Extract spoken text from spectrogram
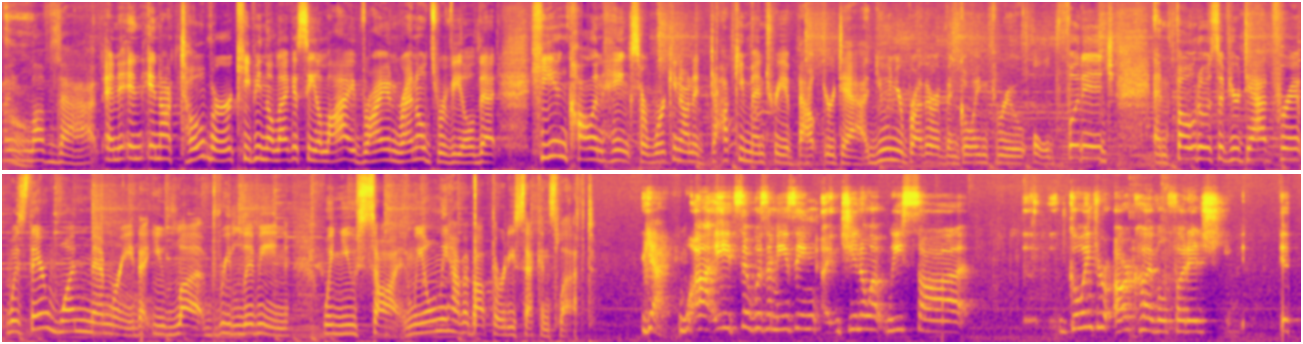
I love that. And in, in October, keeping the legacy alive, Ryan Reynolds revealed that he and Colin Hanks are working on a documentary about your dad. You and your brother have been going through old footage and photos of your dad for it. Was there one memory that you loved reliving when you saw it? And we only have about 30 seconds left. Yeah, well, uh, it's, it was amazing. Uh, Do you know what we saw? Going through archival footage, it,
